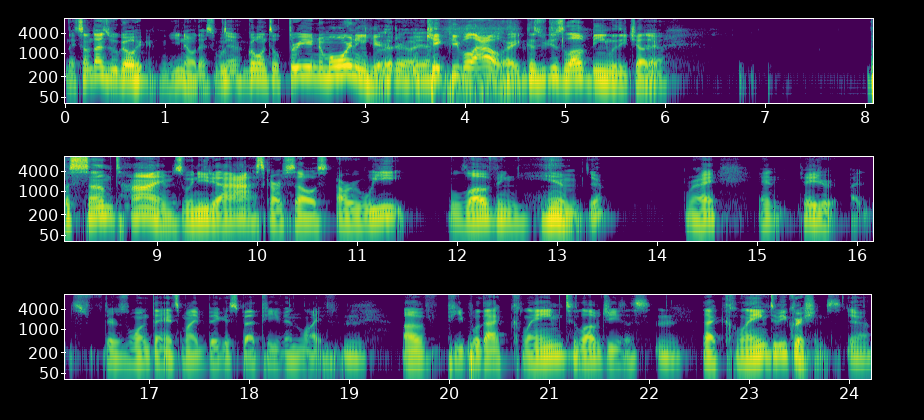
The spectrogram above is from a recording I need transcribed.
Like sometimes we go, you know, this. We Yeah. go until three in the morning here. Literally, we'll yeah. kick people out, right? Because we just love being with each other. yeah. But sometimes we need to ask ourselves: Are we loving Him? yeah. right? And Pedro, I, there's one thing. It's my biggest pet peeve in life Mm. of people that claim to love Jesus, Mm. that claim to be Christians, Yeah.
